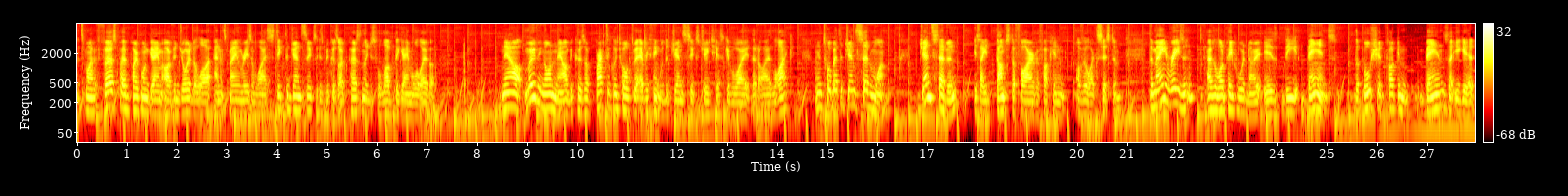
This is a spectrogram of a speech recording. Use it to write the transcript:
it's my first Pokemon game. I've enjoyed it a lot, and its main reason why I stick to Gen 6 is because I personally just love the game all over. Now, moving on now, because I've practically talked about everything with the Gen 6 GTS giveaway that I like, I'm going to talk about the Gen 7 one. Gen 7 is a dumpster fire of a fucking, of a like system. The main reason, as a lot of people would know, is the bans. The bullshit fucking bans that you get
